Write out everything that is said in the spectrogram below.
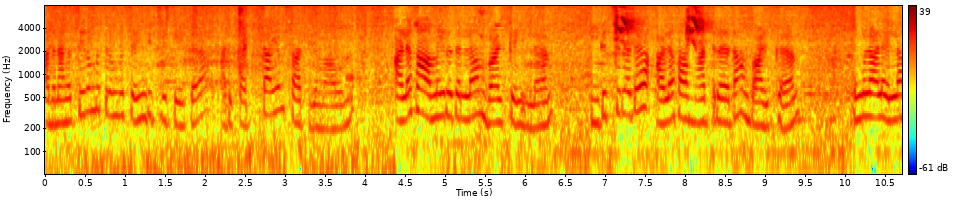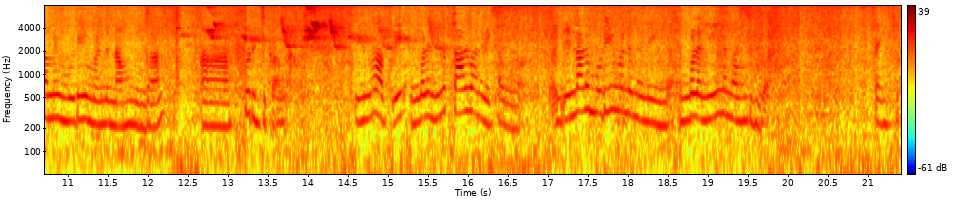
அதை நாங்கள் திரும்ப திரும்ப செஞ்சுட்டு கேட்க அது கட்டாயம் சாத்தியமாகும். அழகாக அமைகிறதெல்லாம் வாழ்க்கை இல்லை. இருக்கிறத அழகாக மாற்றுறது தான் வாழ்க்கை. உங்களால் எல்லாமே முடியும்னு நம்புங்க. புரிஞ்சுக்கோங்க. இனிமேல் அப்படியே உங்களை நீங்கள் தாழ்வாக நினைக்காதீங்க. என்னால் முடியும்னு நினைங்க. உங்களை நீங்கள் நம்புங்க. தேங்க்யூ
